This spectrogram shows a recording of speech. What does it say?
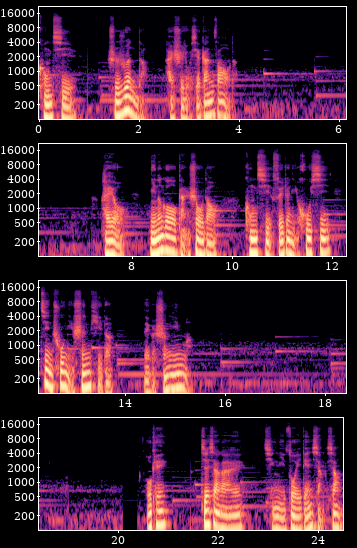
空气是润的还是有些干燥的？还有，你能够感受到空气随着你呼吸进出你身体的那个声音吗？OK。接下来，请你做一点想象。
